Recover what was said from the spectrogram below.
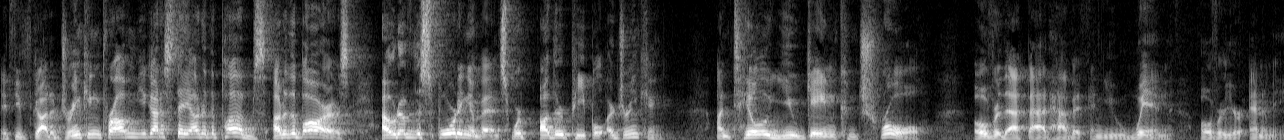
If you've got a drinking problem, you got to stay out of the pubs, out of the bars, out of the sporting events where other people are drinking until you gain control over that bad habit and you win over your enemy.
